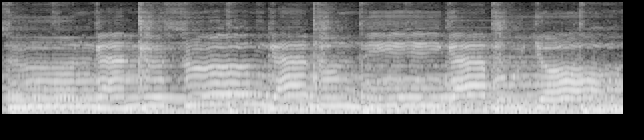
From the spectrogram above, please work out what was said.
순간 그 순간도 네가 보여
